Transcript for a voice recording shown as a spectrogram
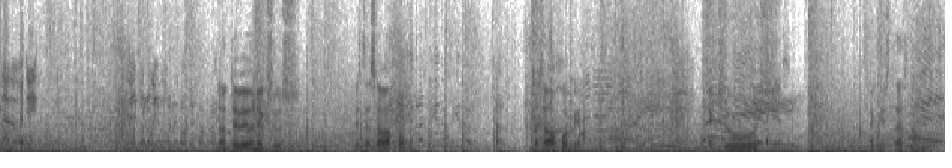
Dado. Eh, no te veo, Nexus. ¿Estás abajo? Aquí atrás, aquí atrás, aquí atrás, ¿escuchas? ¿Estás abajo o qué? Nexus. Aquí estás, ¿no?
